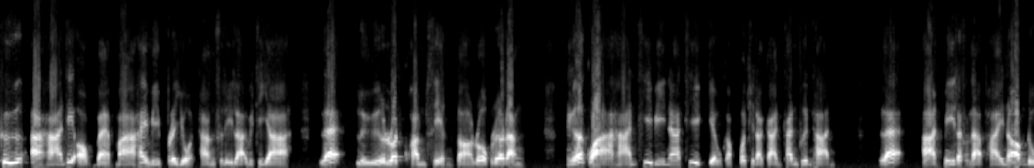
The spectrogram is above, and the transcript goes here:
คืออาหารที่ออกแบบมาให้มีประโยชน์ทางสรีรวิทยา และหรือลดความเสี่ยงต่อโรคเรื้อรัง เหนือกว่าอาหารที่มีหน้าที่เกี่ยวกับโภชนาการขั้นพื้นฐาน และ อาจมีลักษณะภายนอกดู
